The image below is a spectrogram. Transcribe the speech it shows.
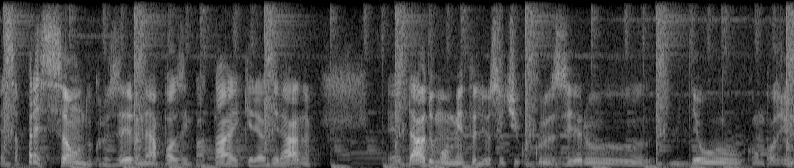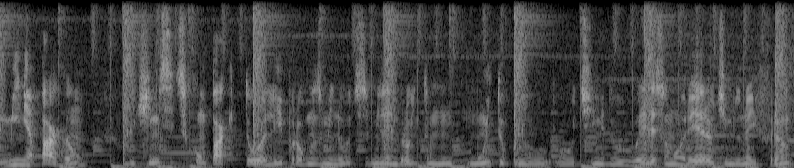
essa pressão do Cruzeiro, né, após empatar e querer a virada, é, dado o momento ali, eu senti que o Cruzeiro deu, como posso dizer, um mini apagão. O time se descompactou ali por alguns minutos. Me lembrou então, muito o, o time do Anderson Moreira, o time do Ney Franco.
